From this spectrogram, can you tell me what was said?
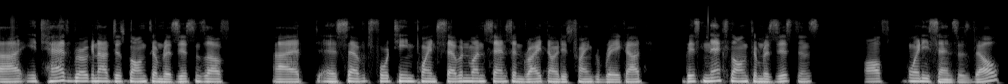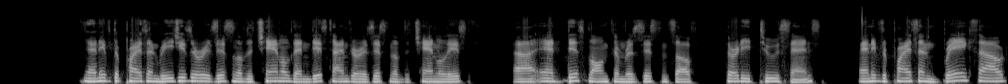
uh, it has broken out this long-term resistance of uh, 14.71 cents, and right now it is trying to break out this next long-term resistance of 20 cents as well. And if the price then reaches the resistance of the channel, then this time the resistance of the channel is uh, at this long-term resistance of 32 cents. And if the price then breaks out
